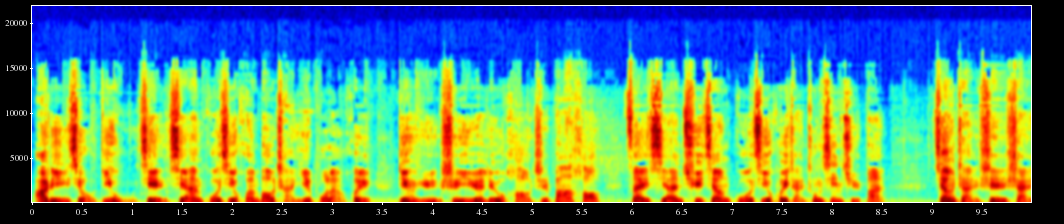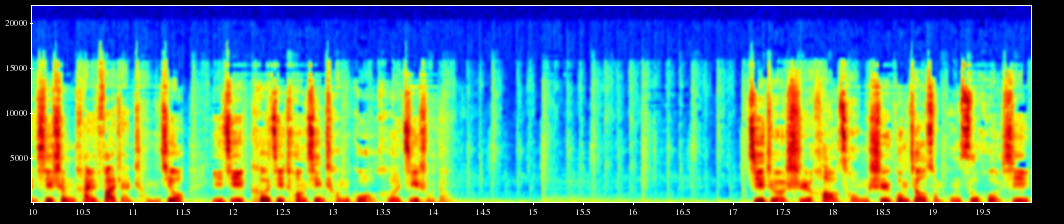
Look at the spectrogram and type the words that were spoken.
二零一九第五届西安国际环保产业博览会定于十一月六号至八号。在西安曲江国际会展中心举办，将展示陕西生态发展成就以及科技创新成果和技术等。记者十号从市公交总公司获悉，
